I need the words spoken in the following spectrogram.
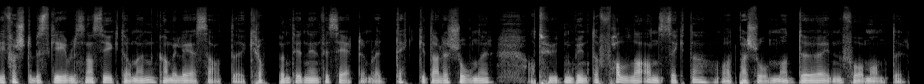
de første beskrivelsene av sykdommen kan vi lese at kroppen til den infiserte ble dekket av lesjoner, at huden begynte å falle av ansiktet, og at personen var død innen få måneder.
